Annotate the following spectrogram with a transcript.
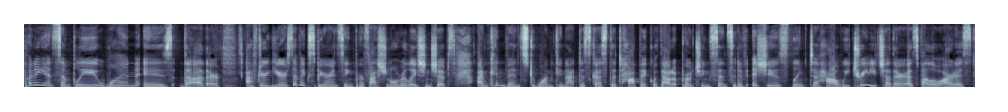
Putting it simply, one is the other. After years of experiencing professional relationships, I'm convinced one cannot discuss the topic without approaching sensitive issues linked to how we treat each other as fellow artists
